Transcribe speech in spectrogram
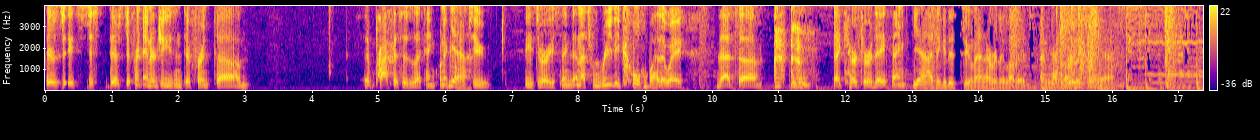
There's it's just there's different energies and different um, practices. I think when it comes Yeah. to these various things, and that's really cool. By the way, that uh, that character a day thing. yeah, I think it is too, man. I really love it. I really That's really it. cool. Yeah.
